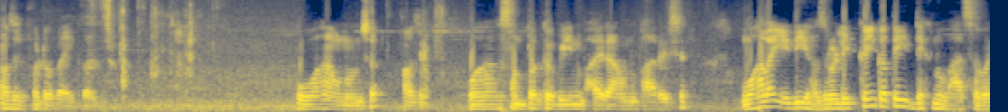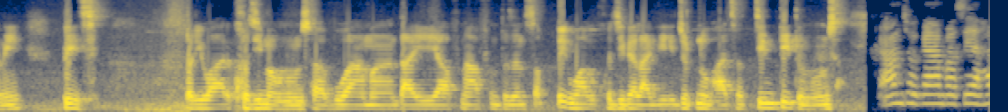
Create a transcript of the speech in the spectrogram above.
हजुर फोटो भएको उहाँ हुनुहुन्छ हजुर। उहाँ सम्पर्कविहीन भएर आउनु भएको रहेछ। उहाँलाई यदि हजुरहरूले कहीँ कतै देख्नु भएको छ भने प्लिज परिवार खोजीमा हुनुहुन्छ बुवा आमा दाई आफ्ना आफन्तजन सबै उहाँको खोजीका लागि जुट्नु भएको छ चिन्तित हुनुहुन्छ। कान्छो कहाँ बस्या? ह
